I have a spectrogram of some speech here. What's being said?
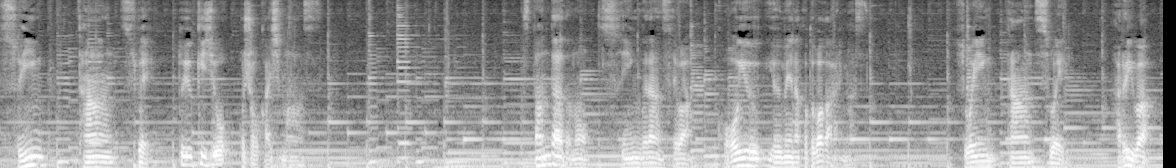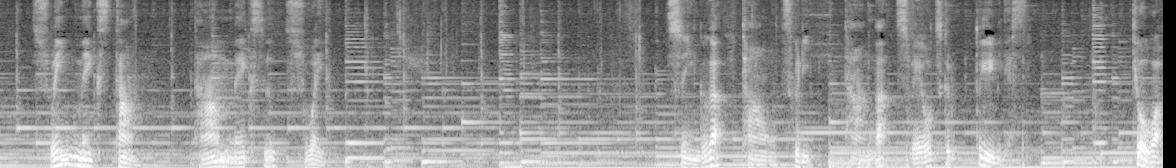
スイングターンスウェイという記事をご紹介します。スタンダードのスイングダンスではこういう有名な言葉があります。スイングターンスウェイあるいはスイングメイクスターン Turn makes sway. スイングがターンを作りターンがスウェイを作るという意味です今日は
